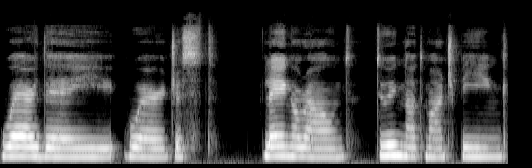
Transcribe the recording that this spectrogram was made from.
where they were just laying around, doing not much, being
